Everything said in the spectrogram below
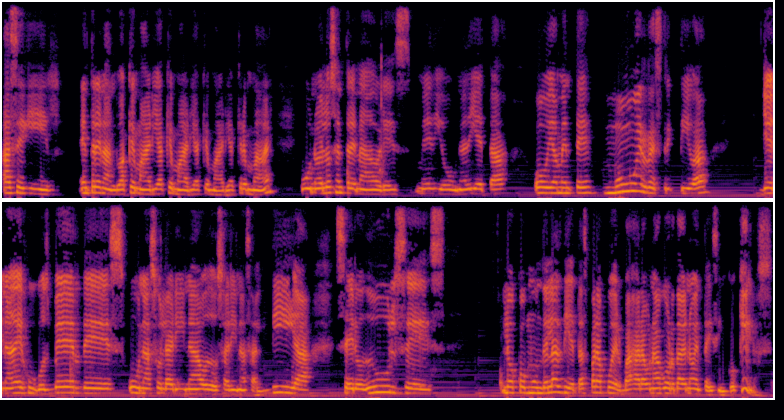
a seguir entrenando a quemar y a quemar y a quemar y a cremar. Uno de los entrenadores me dio una dieta obviamente muy restrictiva, llena de jugos verdes, una sola harina o dos harinas al día, cero dulces, lo común de las dietas para poder bajar a una gorda de 95 kilos,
